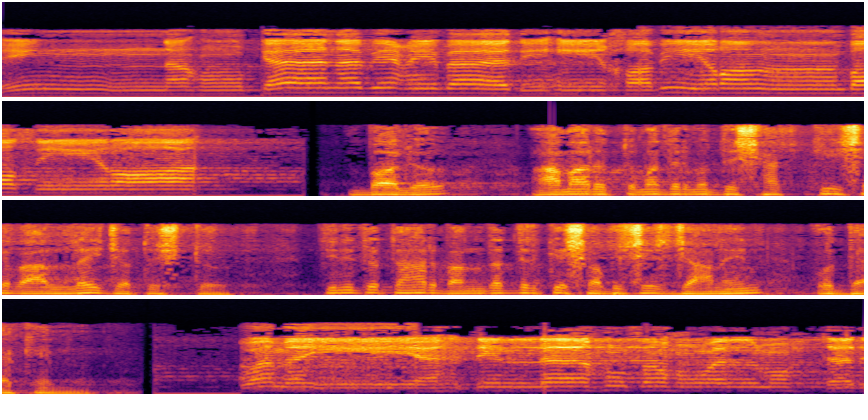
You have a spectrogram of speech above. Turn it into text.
إنه كان بعباده خبيرا بصيرا বল আমারও তোমাদের মধ্যে সাক্ষী হিসেবে আল্লাহ যথেষ্ট তিনি তো তাহার বান্দাদেরকে সবিশেষ জানেন ও দেখেন ومن يهد الله فهو المهتد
